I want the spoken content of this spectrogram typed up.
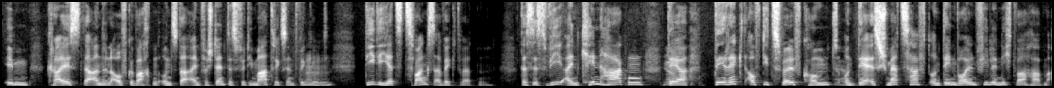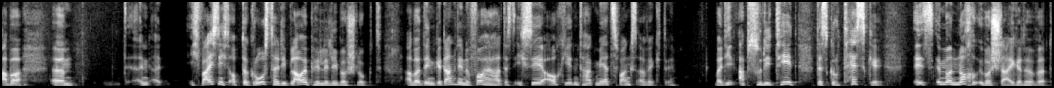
im Kreis der anderen Aufgewachten uns da ein Verständnis für die Matrix entwickelt. Mhm. Die, die jetzt zwangserweckt werden, das ist wie ein Kinnhaken, der ja. direkt auf die Zwölf kommt ja. und der ist schmerzhaft und den wollen viele nicht wahrhaben. Aber ähm, äh, ich weiß nicht, ob der Großteil die blaue Pille lieber schluckt, aber den Gedanken, den du vorher hattest, ich sehe auch jeden Tag mehr Zwangserweckte. Weil die Absurdität, das Groteske, es immer noch übersteigerter wird.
